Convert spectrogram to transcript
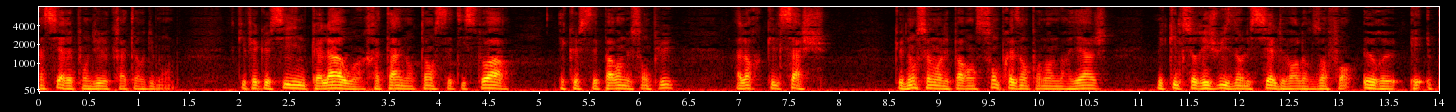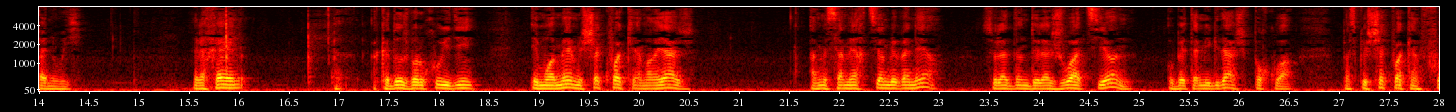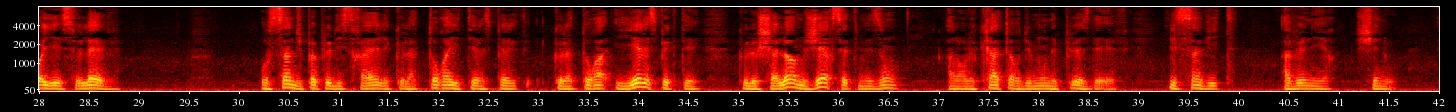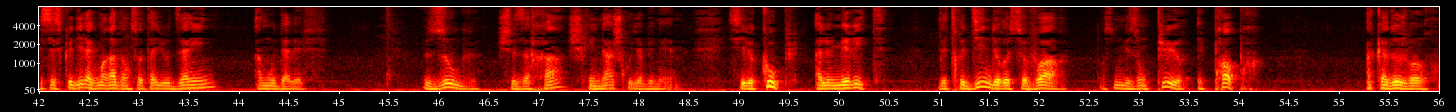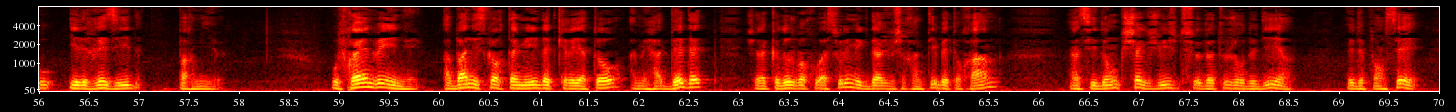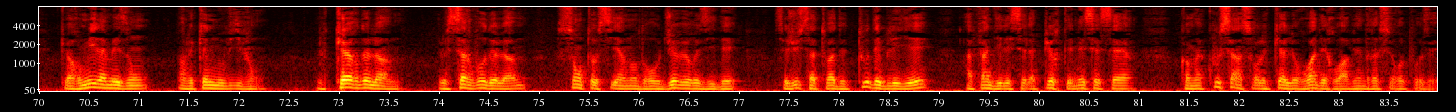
Ainsi a répondu le Créateur du monde. Ce qui fait que si une Kala ou un Khatan entend cette histoire et que ses parents ne sont plus, alors qu'ils sachent que non seulement les parents sont présents pendant le mariage, mais qu'ils se réjouissent dans le ciel de voir leurs enfants heureux et épanouis. Et la reine, Akadosh Baruch il dit, et moi-même, chaque fois qu'il y a un mariage, à Mesamer Tzion Bevanea, cela donne de la joie à Tzion, au Bet Amigdash. Pourquoi? Parce que chaque fois qu'un foyer se lève au sein du peuple d'Israël et que la Torah y est respectée, que le shalom gère cette maison, alors le Créateur du monde n'est plus SDF. Il s'invite à venir chez nous. Et c'est ce que dit l'Agmara dans Sota Yudzain, Amoud Aleph. Zug shezacha shrina Si le couple a le mérite d'être digne de recevoir dans une maison pure et propre, Akadosh Baruch il réside parmi eux. Ufrein veine, Abba niskor tamid et kriyato, amehadedet, shel Akadosh Baruch Hu asuli betocham. Ainsi donc, chaque juif se doit toujours de dire et de penser qu'hormis la maison dans laquelle nous vivons, le cœur de l'homme, le cerveau de l'homme sont aussi un endroit où Dieu veut résider. C'est juste à toi de tout déblayer afin d'y laisser la pureté nécessaire comme un coussin sur lequel le roi des rois viendrait se reposer.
